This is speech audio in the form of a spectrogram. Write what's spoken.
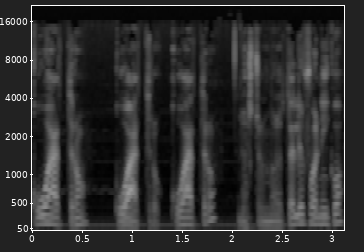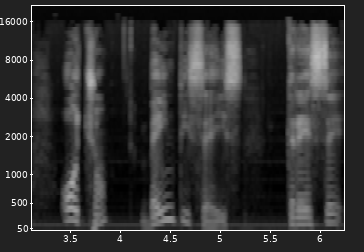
444, nuestro número telefónico, 8 26 13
